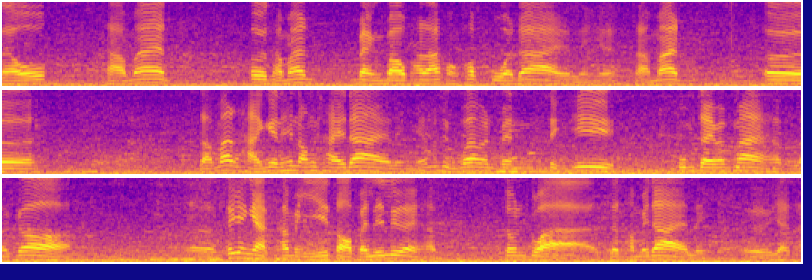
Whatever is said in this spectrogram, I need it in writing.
แล้วสามารถเออสามารถแบ่งเบาภาระของครอบครัวได้อะไรเงี้ยสามารถเออสามารถหาเงินให้น้องใช้ได้อะไรเงี้ยรู้สึกว่ามันเป็นสิ่งที่ภูมิใจมากๆครับ แล้วก็ เออก็ยังอยากทำอย่างนี้ต่อไปเรื่อยๆครับ จนกว่าจะทำไม่ได้อะไรเงี้ยเอออยากท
